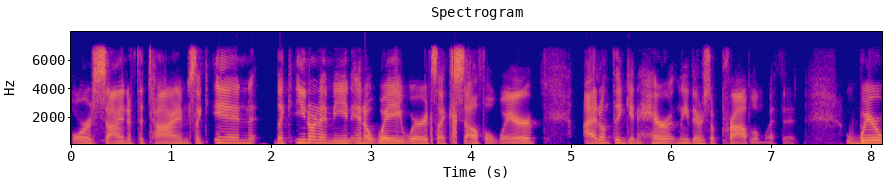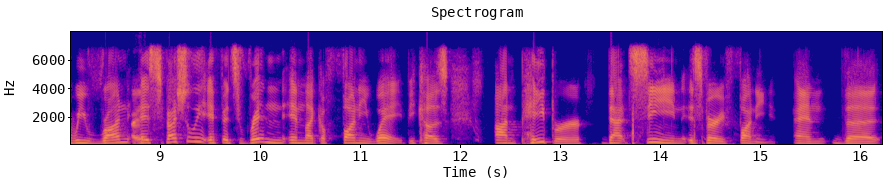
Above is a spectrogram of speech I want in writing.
or a sign of the times, like in like you know what I mean, in a way where it's like self-aware, I don't think inherently there's a problem with it. Where we run, Right. especially if it's written in like a funny way, because on paper that scene is very funny, and the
